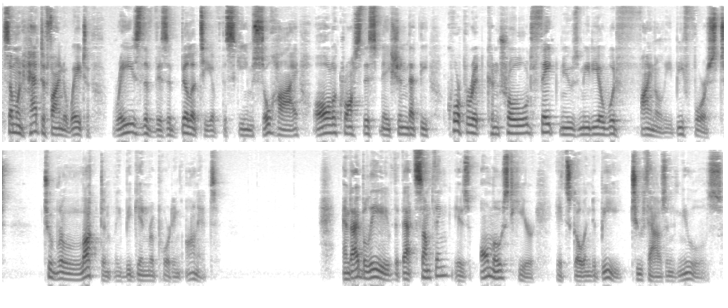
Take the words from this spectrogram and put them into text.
Someone had to find a way to raise the visibility of the scheme so high all across this nation that the corporate controlled fake news media would finally be forced to reluctantly begin reporting on it. And I believe that that something is almost here. It's going to be 2,000 Mules.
